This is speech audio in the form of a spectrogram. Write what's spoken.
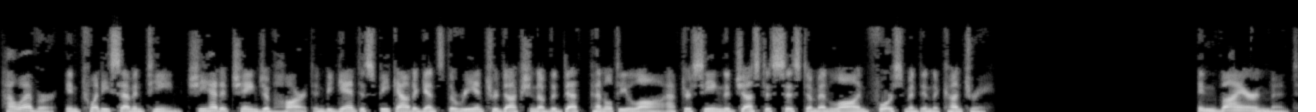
However, in 2017, she had a change of heart and began to speak out against the reintroduction of the death penalty law after seeing the justice system and law enforcement in the country. Environment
